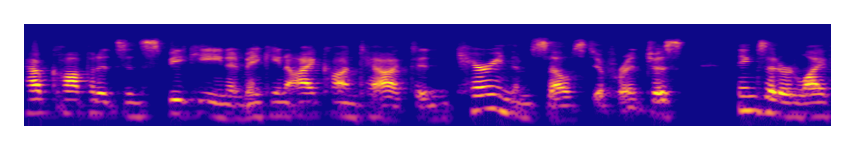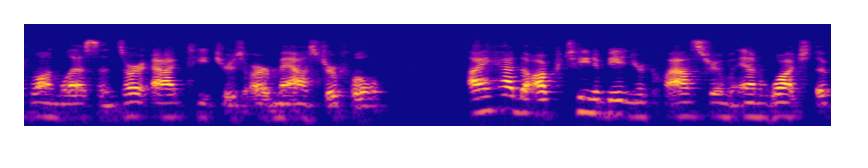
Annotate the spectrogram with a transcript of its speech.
have confidence in speaking and making eye contact and carrying themselves different. Just things that are lifelong lessons. Our ag teachers are masterful I had the opportunity to be in your classroom and watch the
